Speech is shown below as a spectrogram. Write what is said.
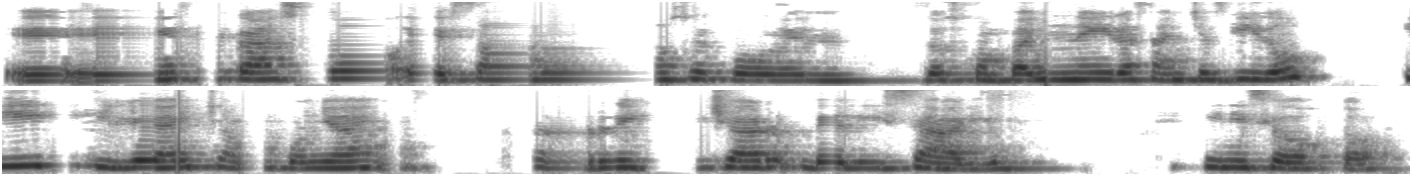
Eh, en este caso, estamos con el- los compañeros Sánchez Guido y Quillay Champoñán Richard Belisario. Inicio, doctor.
